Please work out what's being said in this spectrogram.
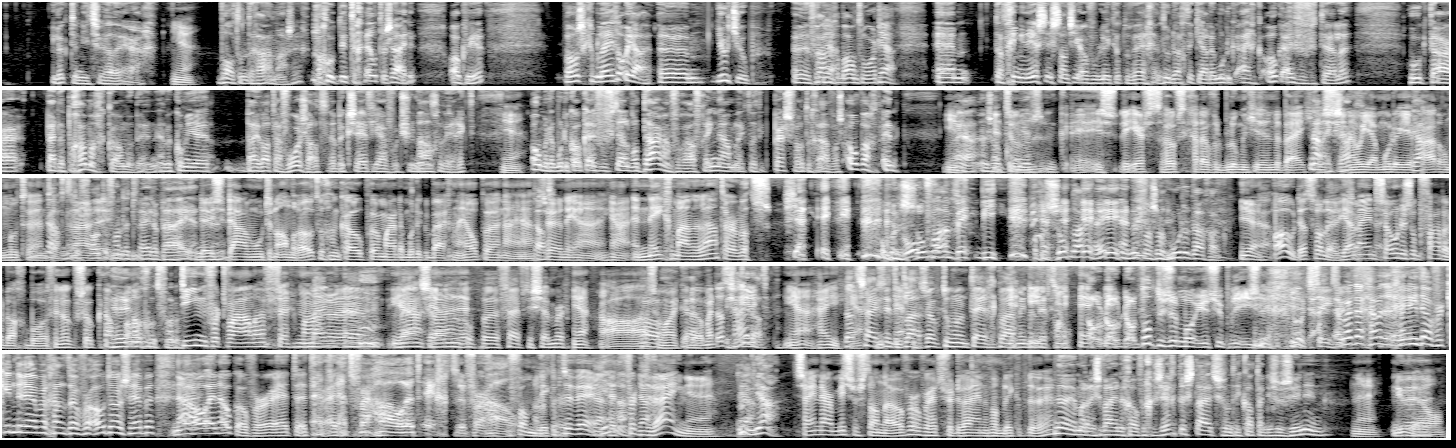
lukte niet zo heel erg. Ja. Wat een drama zeg. Maar goed, dit geheel terzijde. Ook weer. Waar was ik gebleven? Oh ja, ehm, YouTube. Eh, vragen Ja. beantwoord. Ja. En dat ging in eerste instantie over blik op de weg. En toen dacht ik, ja, dan moet ik eigenlijk ook even vertellen hoe ik daar bij dat programma gekomen ben. En dan kom je bij wat daarvoor zat. Heb ik zeven jaar voor het journaal gewerkt. Ja. Oh, maar dan moet ik ook even vertellen wat daaraan vooraf ging. Namelijk dat ik persfotograaf was. Oh, wacht. En, Ja. Ja, en zo toen is de eerste hoofdstuk gaat over de bloemetjes en de bijtjes. Nou, en hoe jouw moeder je Ja. vader ontmoette. En ja, dacht, met een nou, foto van de twee erbij. En, Deze eh, dame moet een andere auto gaan kopen, maar daar moet ik erbij gaan helpen. Nou ja, Dat. zo, ja, ja. en negen maanden later was Ja. op een wolk van zondag. een baby. op een zondag. hè, en het was nog moederdag ook. Ja. Oh, dat is wel leuk. Ja, mijn zoon is op vaderdag geboren. Vind ik ook zo knap. Heel Vanaf goed van hem. Tien voor twaalf, zeg maar. mijn, eh, eh, ja, mijn zoon ja, op eh, 5 december. Ja, ah, dat is een Oh, mooi cadeau. ja. Maar dat is, Is hij irrit- Ja, hij. Dat zei Sinterklaas ook toen we hem tegenkwamen in de Oh, nou, nou, dat is een mooie surprise. Goed, zeker. Maar daar gaan we het gaan niet over kinderen hebben, we gaan het over auto's hebben. Nou, en ook over het, het, Het, het verhaal, het echte verhaal. van blik op de weg. Ja. Het Ja. verdwijnen. Ja. Zijn daar misverstanden over, over het verdwijnen van blik op de weg? Nee, maar er is weinig over gezegd destijds. Want ik had daar niet zo zin in. Nee, nu Eh, wel.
